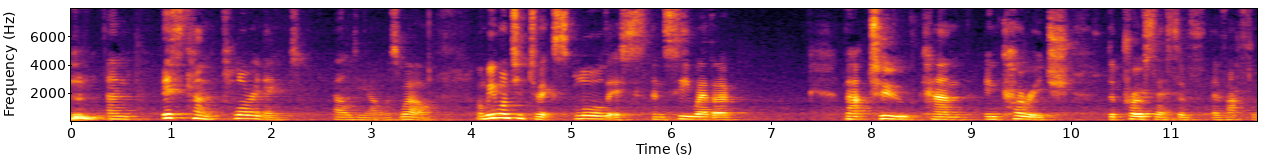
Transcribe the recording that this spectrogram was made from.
and this can chlorinate LDL as well. And we wanted to explore this and see whether that too can encourage the process of, of ather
